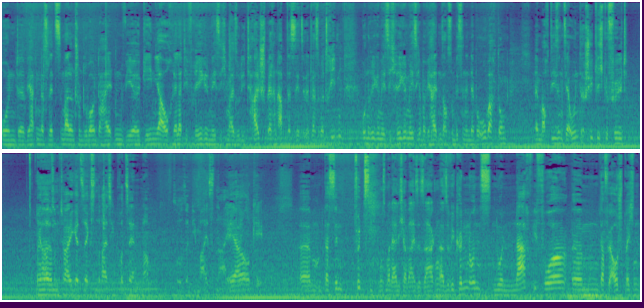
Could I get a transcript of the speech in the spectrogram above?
Und äh, wir hatten das letzte Mal uns schon drüber unterhalten. Wir gehen ja auch relativ regelmäßig mal so die Talsperren ab. Das ist jetzt etwas übertrieben, unregelmäßig, regelmäßig, aber wir halten es auch so ein bisschen in der Beobachtung. Ähm, auch die sind sehr unterschiedlich gefüllt. Ja, ähm, zum Teil jetzt 36 Prozent, ne? So sind die meisten eigentlich. Ja, okay. Ähm, das sind Pfützen, muss man ehrlicherweise sagen. Also wir können uns nur nach wie vor ähm, dafür aussprechen,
